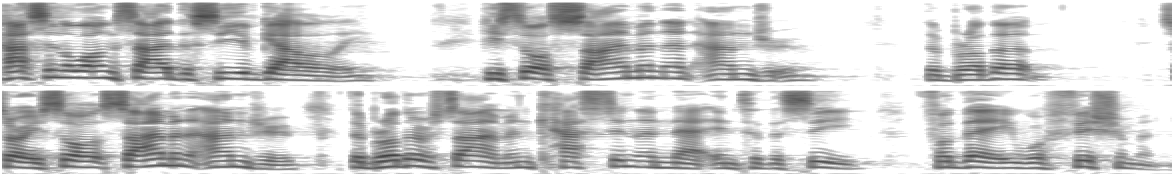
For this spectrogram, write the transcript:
Passing alongside the Sea of Galilee, he saw Simon and Andrew, the brother, sorry, saw Simon and Andrew, the brother of Simon, casting a net into the sea, for they were fishermen.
